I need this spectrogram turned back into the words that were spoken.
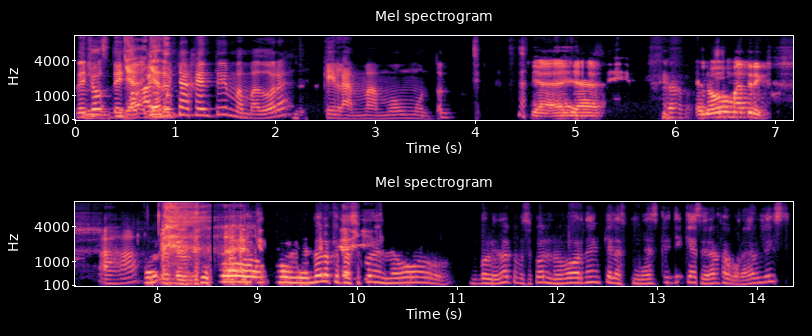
De hecho, de hecho Ya- hay ya de- mucha gente mamadora que la mamó un montón. ya, ya. El nuevo Matrix. Ajá. Volviendo a lo que pasó con el nuevo, volviendo a lo que pasó con el nuevo orden, que las primeras críticas eran favorables,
